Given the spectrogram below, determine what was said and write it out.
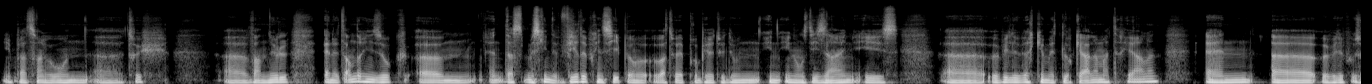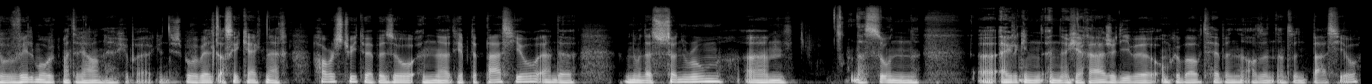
in plaats van gewoon uh, terug uh, van nul. En het andere is ook, um, en dat is misschien de vierde principe wat wij proberen te doen in, in ons design, is uh, we willen werken met lokale materialen en uh, we willen zoveel mogelijk materialen hergebruiken. Dus bijvoorbeeld als je kijkt naar Howard Street, we hebben zo een, je hebt de patio en de, we noemen dat sunroom. Um, dat is zo'n uh, eigenlijk een, een garage die we omgebouwd hebben als een, als een patio.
